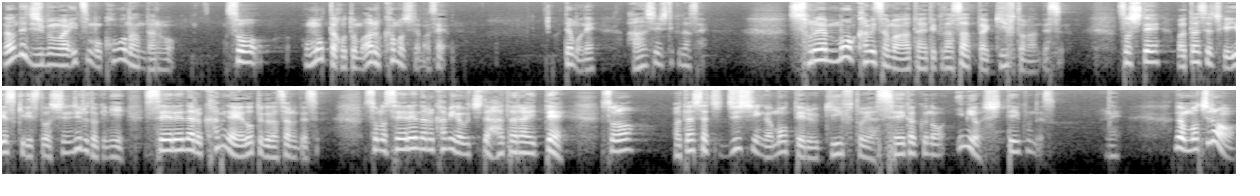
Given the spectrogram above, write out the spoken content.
なんで自分はいつもこうなんだろう？そう思ったこともあるかもしれません。でもね安心してください。それも神様が与えてくださったギフトなんです。そして私たちがイエス・キリストを信じるときに聖霊なる神が宿ってくださるんです。その聖霊なる神がうちで働いてその私たち自身が持っているギフトや性格の意味を知っていくんです、ね、でももちろん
